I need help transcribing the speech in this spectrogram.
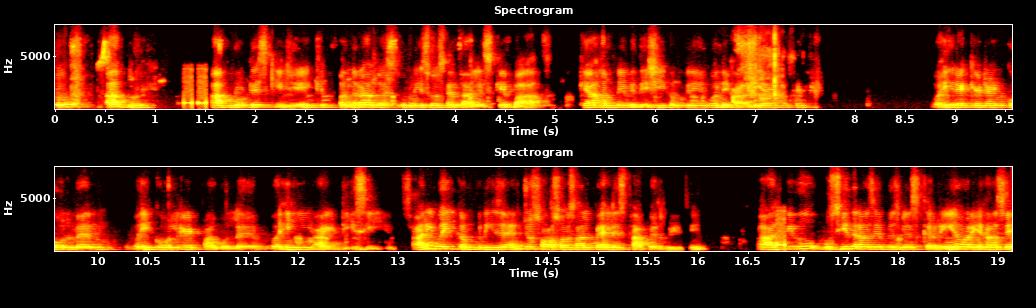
तो अब आप नोटिस कीजिए कि 15 अगस्त उन्नीस सौ सैंतालीस के बाद क्या हमने विदेशी कंपनियों को निकाल दिया यहाँ से? वही रैकेट एंड कोलमैन वही कोलगेट पामुले वही आईटीसी सारी वही कंपनीज़ हैं जो सौ सौ साल पहले स्थापित हुई थी। आज भी वो उसी तरह से बिज़नेस कर रही हैं और यहाँ से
